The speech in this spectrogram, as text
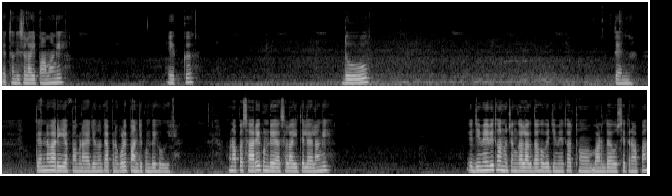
ਇੱਥੋਂ ਦੀ ਸਿਲਾਈ ਪਾਵਾਂਗੇ। ਇੱਕ, ਦੋ, ਤਿੰਨ। ਤਿੰਨ ਵਾਰੀ ਆਪਾਂ ਬਣਾਇਆ ਜਦੋਂ ਤੇ ਆਪਣੇ ਕੋਲੇ ਪੰਜ ਕੁੰਡੇ ਹੋ ਗਏ। ਹੁਣ ਆਪਾਂ ਸਾਰੇ ਕੁੰਡੇ ਆ ਸਿਲਾਈ ਤੇ ਲੈ ਲਾਂਗੇ। ਜਿਵੇਂ ਵੀ ਤੁਹਾਨੂੰ ਚੰਗਾ ਲੱਗਦਾ ਹੋਵੇ, ਜਿਵੇਂ ਤੁਹਾਥੋਂ ਬਣਦਾ ਉਸੇ ਤਰ੍ਹਾਂ ਆਪਾਂ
